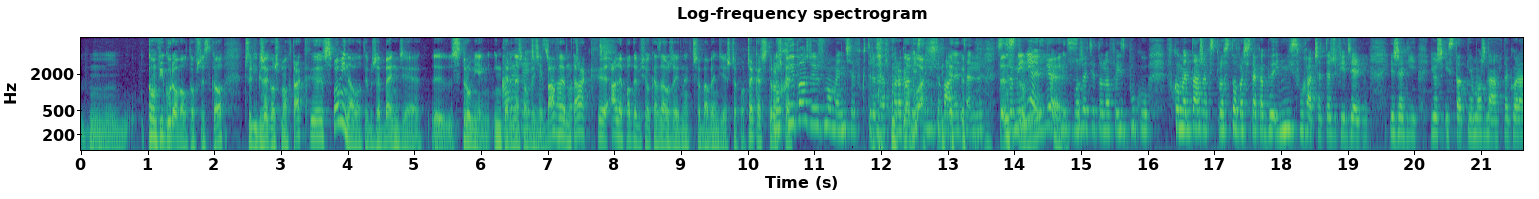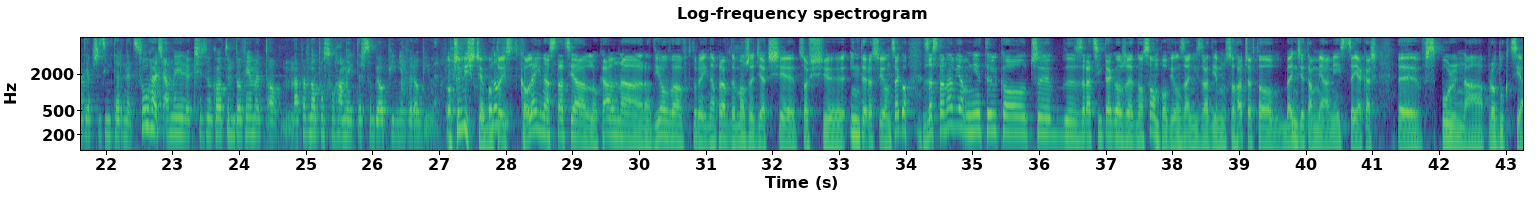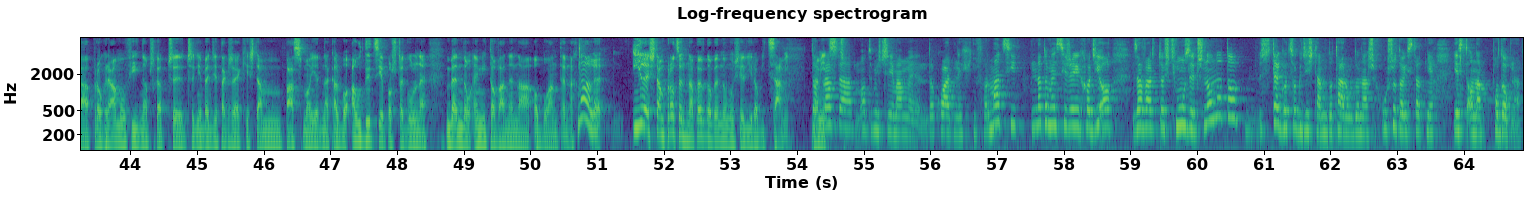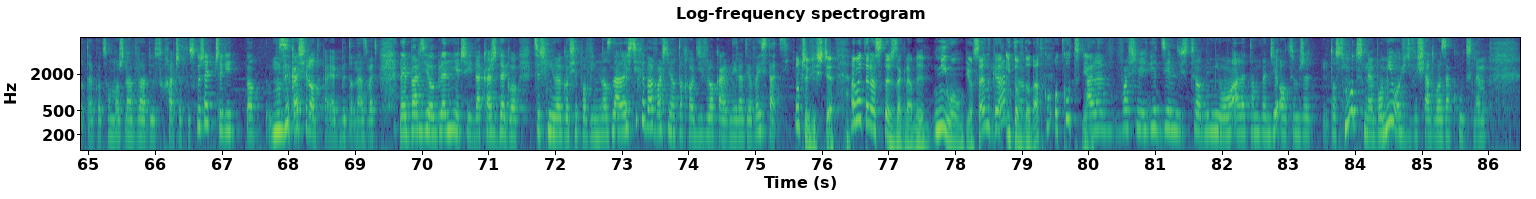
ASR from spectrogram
konfigurował to wszystko, czyli Grzegorz Mochtak, wspominał o tym, że będzie strumień internetowy niebawem, tak, ale potem się okazało, że jednak trzeba będzie jeszcze poczekać troszkę. No chyba, że już w momencie, w którym nasz program no jest emitowany, ten, ten strumień jest, jest. Tak, więc możecie to na Facebooku w komentarzach sprostować, tak aby inni słuchacze też wiedzieli, jeżeli już istotnie można tego radia przez internet słuchać, a my jak się tylko o tym dowiemy, to na pewno posłuchamy i też sobie opinię wyrobimy. Oczywiście, bo no. to jest kolejna stacja lokalna, radiowa, w której naprawdę może dziać się coś interesującego. Zastanawia mnie tylko, czy z racji tego, że no są powiązani z Radiem Sochaczew, to będzie tam miała miejsce jakaś y, wspólna produkcja programów i na przykład czy, czy nie będzie tak, że jakieś tam pasmo jednak albo audycje poszczególne będą emitowane na obu antenach. No ale ileś tam procent na pewno będą musieli robić sami. To prawda, o tym jeszcze nie mamy dokładnych informacji. Natomiast jeżeli chodzi o zawartość muzyczną, no to z tego, co gdzieś tam dotarło do naszych uszu, to istotnie jest ona podobna do tego, co można w radiu słuchaczów usłyszeć, czyli no, muzyka środka, jakby to nazwać. Najbardziej oględnie, czyli dla każdego coś miłego się powinno znaleźć i chyba właśnie o to chodzi w lokalnej radiowej stacji. Oczywiście. A my teraz też zagramy miłą piosenkę Bardzo. i to w dodatku okutnie. Ale właśnie z jednej strony miłą, ale tam będzie o tym, że to smutne bo miłość wysiadła za kłótnem,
